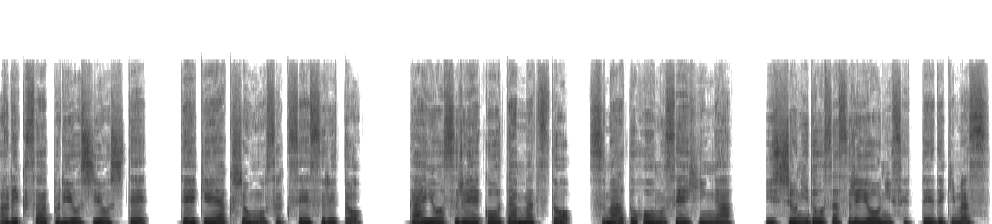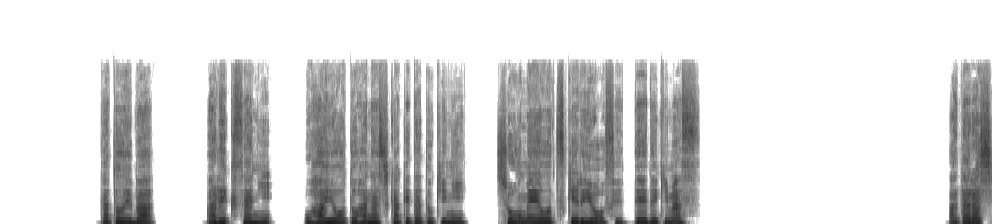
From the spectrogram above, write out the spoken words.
アレクサアプリを使用して定型アクションを作成すると、対応するエコー端末とスマートフォーム製品が一緒に動作するように設定できます。例えば、アレクサにおはようと話しかけたときに照明をつけるよう設定できます。新し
